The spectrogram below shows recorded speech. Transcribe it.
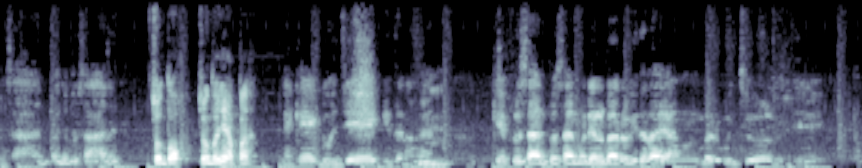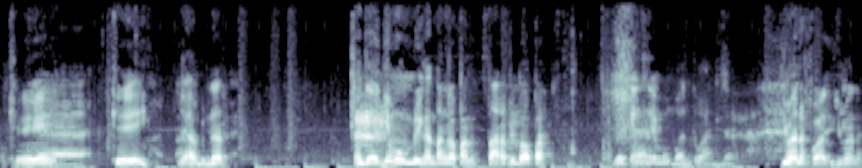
Perusahaan, pokoknya perusahaan. Contoh, contohnya apa? Ya kayak Gojek gitu nah kan. Kayak perusahaan-perusahaan model baru gitu lah yang baru muncul. Gojek. Oke. Ya, Oke, ya benar. Ada lagi mau memberikan tanggapan startup itu apa? Biasanya saya membantu anda Gimana Fuad? Gimana?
